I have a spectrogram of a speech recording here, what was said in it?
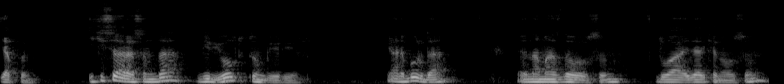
yapın. İkisi arasında bir yol tutun buyuruyor. Yani burada e, namazda olsun, dua ederken olsun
